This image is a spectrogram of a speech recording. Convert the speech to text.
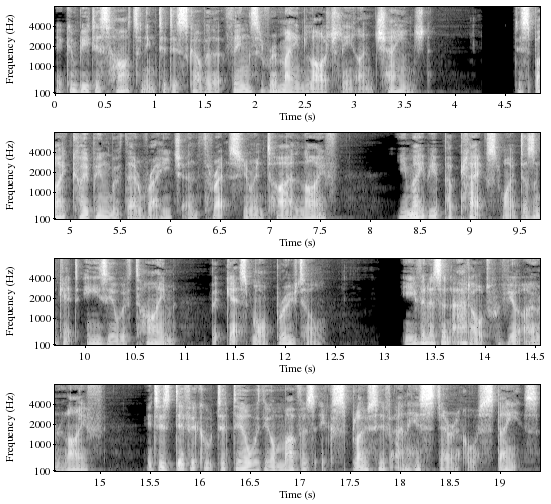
it can be disheartening to discover that things have remained largely unchanged. Despite coping with their rage and threats your entire life, you may be perplexed why it doesn't get easier with time but gets more brutal. Even as an adult with your own life, it is difficult to deal with your mother's explosive and hysterical states,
